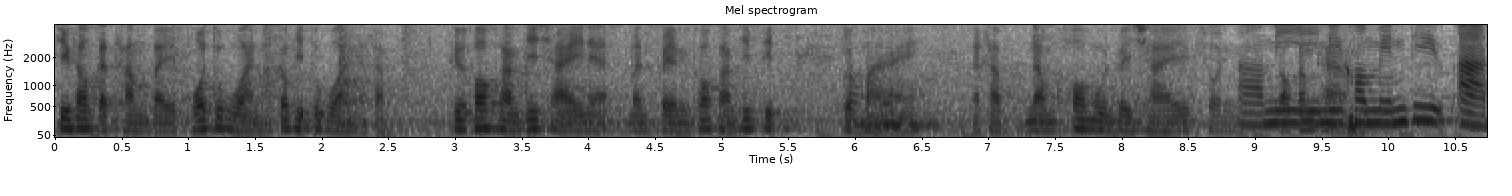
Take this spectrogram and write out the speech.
ที่เขากระทำไปโพสต์ทุกวันก็ผิดทุกวันนะครับ คือข้อความที่ใช้เนี่ยมันเป็นข้อความที่ผิดกฎหมายนะครับนำข้อมูลไปใช้ชนอ่าตมีอบคำถามมีคอมเมนต์ที่อาจ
